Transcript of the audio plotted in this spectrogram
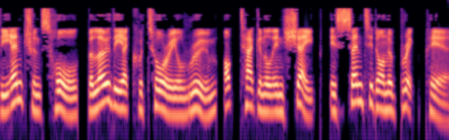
The entrance hall, below the equatorial room, octagonal in shape, is centered on a brick pier.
